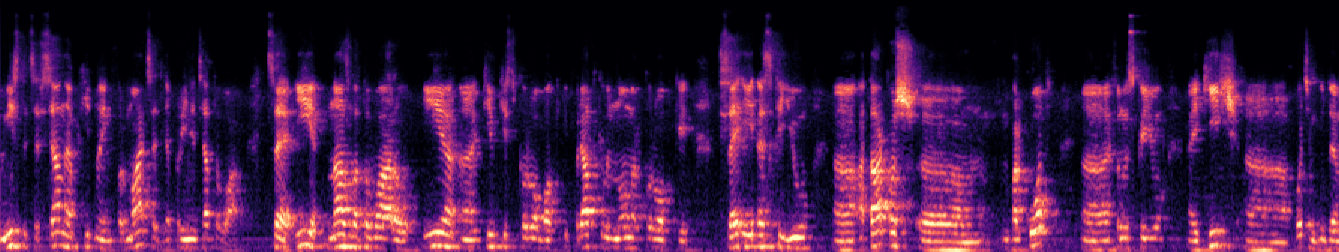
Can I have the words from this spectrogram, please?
міститься вся необхідна інформація для прийняття товару. Це і назва товару, і е, кількість коробок, і порядковий номер коробки, це і SKU, е, а також е, баркод FNSKU, який потім буде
